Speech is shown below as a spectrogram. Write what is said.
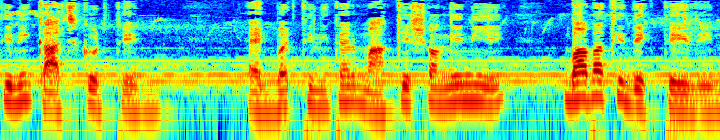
তিনি কাজ করতেন। একবার তিনি তার মাকে সঙ্গে নিয়ে বাবাকে দেখতে এলেন।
